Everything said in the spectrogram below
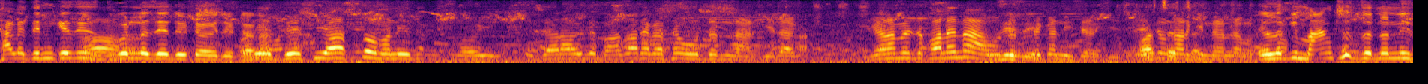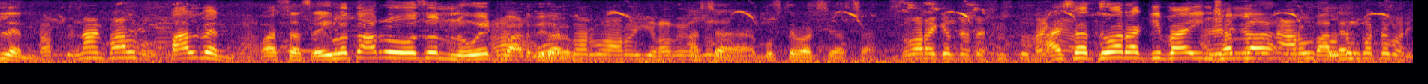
সাড়ে তিন কেজি হ্যাঁ। বলল যে দুইটা ওই দুইটা না? মানে বেশি আসতো মানে ওই যারা ওই যে বাজারে বেচে ওদের না আর কি। গ্রামে যে পালে না ওদের থেকে নিচে আর কি। আচ্ছা আর আচ্ছা। এগুলো কি মাংসের জন্য নিলেন? না আমি পালবো। পালবেন? আচ্ছা আচ্ছা। এগুলো তো আরও ওজন ওয়েট হ্যাঁ, বাড়বে আরও। হবে আচ্ছা বুঝতে পারছি আচ্ছা। সুস্থ থাকে। আচ্ছা দোয়া রাখি ভাই পালেন। করতে পারি।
